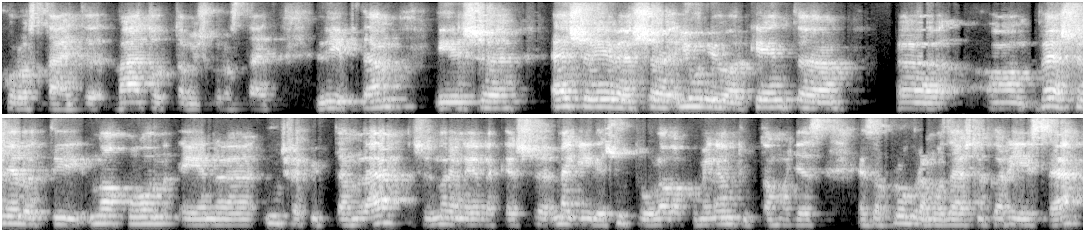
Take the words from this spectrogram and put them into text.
korosztályt váltottam, és korosztályt léptem, és első éves juniorként a verseny előtti napon én úgy feküdtem le, és ez nagyon érdekes megélés utólag, akkor még nem tudtam, hogy ez, ez a programozásnak a része,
